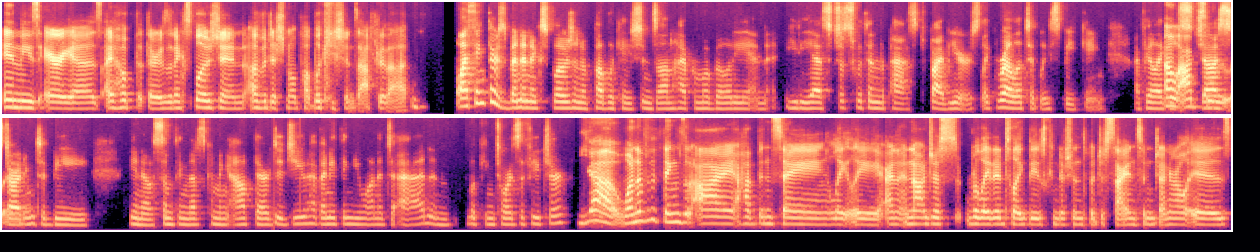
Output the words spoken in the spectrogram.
in these areas, I hope that there is an explosion of additional publications after that. Well, I think there's been an explosion of publications on hypermobility and EDS just within the past five years, like relatively speaking. I feel like oh, it's absolutely. just starting to be, you know, something that's coming out there. Did you have anything you wanted to add and looking towards the future? Yeah, one of the things that I have been saying lately, and not just related to like these conditions, but just science in general, is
